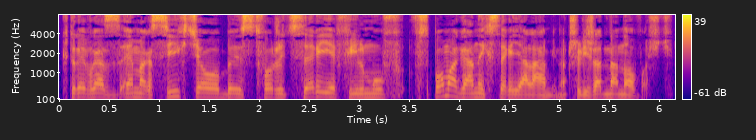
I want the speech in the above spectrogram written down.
które wraz z MRC chciałoby stworzyć serię filmów wspomaganych serialami, no czyli żadna nowość.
